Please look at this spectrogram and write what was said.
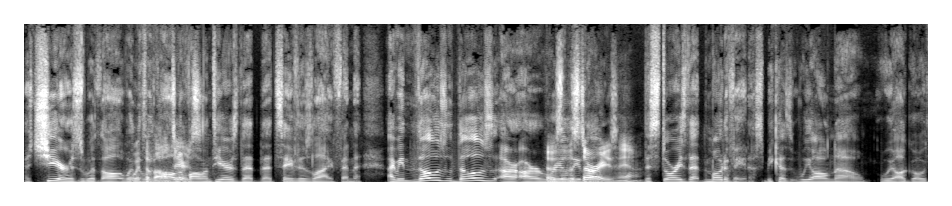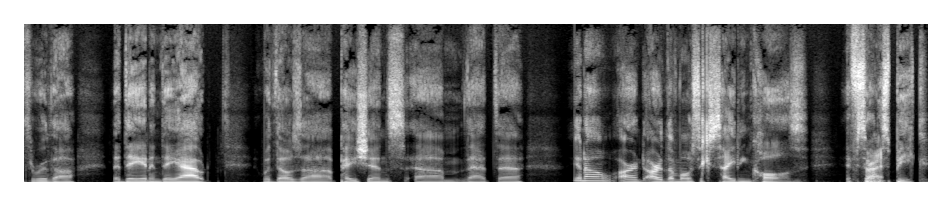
a cheers with all with, With the with all the volunteers. that that saved his life. And I mean those those are are Those are really the stories, yeah. the stories that motivate us because we all know we all go through the the day in and day out with those uh, patients um, that uh, you know aren't are the most exciting calls, if so to speak.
